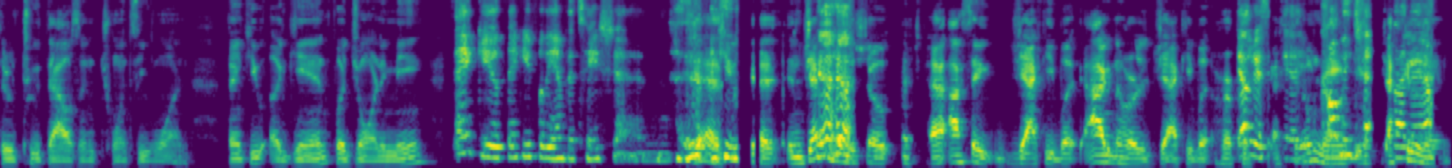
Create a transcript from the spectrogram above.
through 2021. Thank you again for joining me. Thank you. Thank you for the invitation. Yes, You- yeah, and Jackie on the show. I, I say Jackie, but I know her as Jackie, but her Yeah, I was gonna say, yeah, you call me name Jackie now. Jacqueline.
